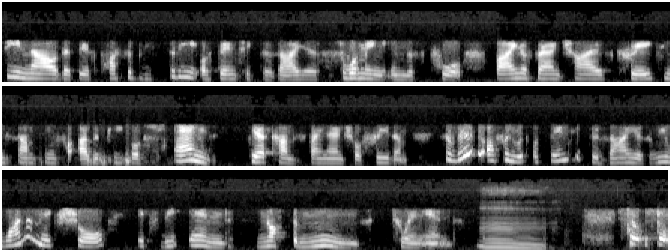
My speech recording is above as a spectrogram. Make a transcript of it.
see now that there's possibly three authentic desires swimming in this pool? Buying a franchise, creating something for other people, and here comes financial freedom. So very often with authentic desires, we want to make sure it's the end, not the means to an end. Mm. So, so,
